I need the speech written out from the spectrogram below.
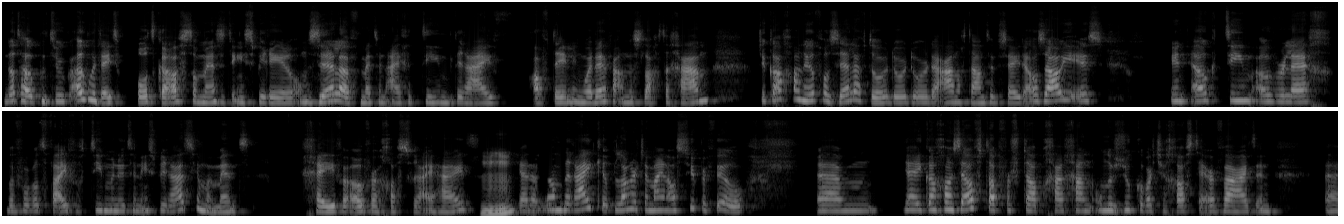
En dat hoop ik natuurlijk ook met deze podcast, om mensen te inspireren om zelf met hun eigen team, bedrijf, afdeling, whatever, aan de slag te gaan. Want je kan gewoon heel veel zelf door, door, door de aandacht aan te besteden. Al zou je eens in elk teamoverleg bijvoorbeeld vijf of tien minuten een inspiratiemoment geven over gastvrijheid Mhm. ja, dan, dan bereik je op lange termijn al superveel. Ehm ja, je kan gewoon zelf stap voor stap gaan, gaan onderzoeken wat je gasten ervaart en eh,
